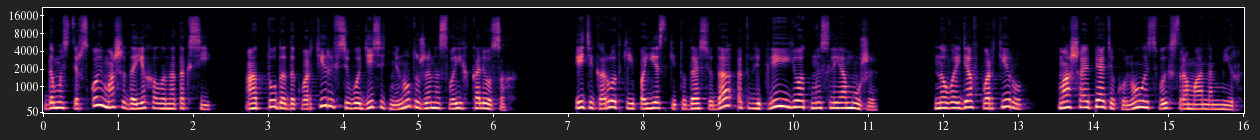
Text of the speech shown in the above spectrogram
До мастерской Маша доехала на такси, а оттуда до квартиры всего 10 минут уже на своих колесах. Эти короткие поездки туда-сюда отвлекли ее от мыслей о муже. Но, войдя в квартиру, Маша опять окунулась в их с Романом мир.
